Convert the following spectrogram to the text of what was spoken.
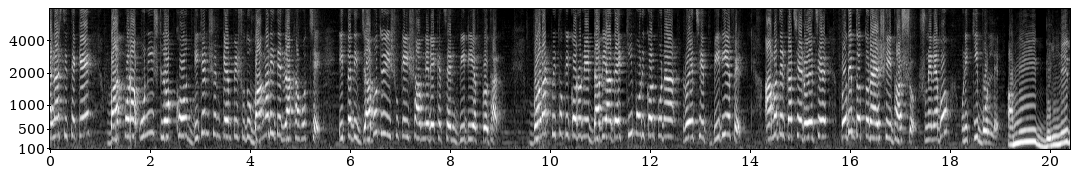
এনআরসি থেকে বাদ পড়া উনিশ লক্ষ ডিটেনশন ক্যাম্পে শুধু বাঙালিদের রাখা হচ্ছে ইত্যাদি যাবতীয় ইস্যুকেই সামনে রেখেছেন বিডিএফ প্রধান। বরাক পৃথকীকরণের দাবি আদায় কি পরিকল্পনা রয়েছে বিডিএফ এর? আমাদের কাছে রয়েছে প্রদীপ দত্ত রায়ের সেই ভাষ্য। শুনে নেব উনি কি বললেন। আমি দিল্লীৰ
